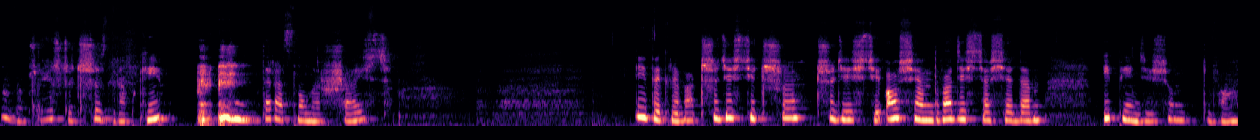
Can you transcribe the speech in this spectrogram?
No dobrze, jeszcze trzy zdrabki. Teraz numer 6. I wygrywa 33, 38, 27 i 52.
